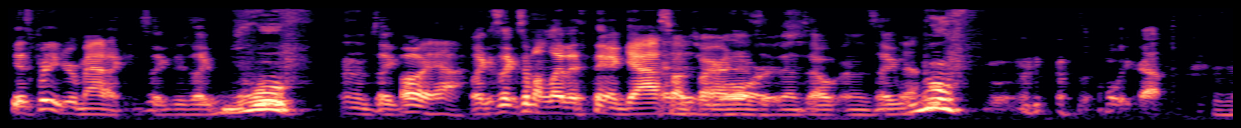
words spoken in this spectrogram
Yeah, it's pretty dramatic. It's like it's like woof, and it's like Oh yeah, like it's like someone lit a thing of gas And on fire, and then roars. it's, it's out, and it's like Yeah. woof. Holy crap! Mm-hmm.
